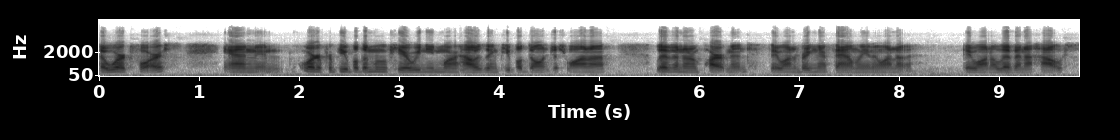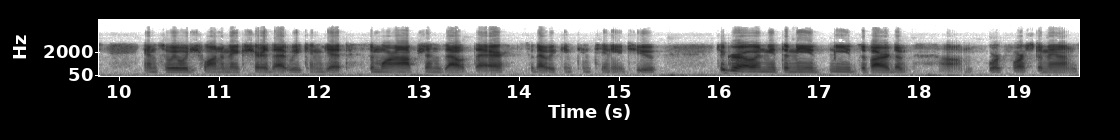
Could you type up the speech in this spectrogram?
the workforce. And in order for people to move here, we need more housing. People don't just want to live in an apartment. They want to bring their family and they want to they want to live in a house. And so we would just want to make sure that we can get some more options out there so that we can continue to to grow and meet the need, needs of our um, workforce demands.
